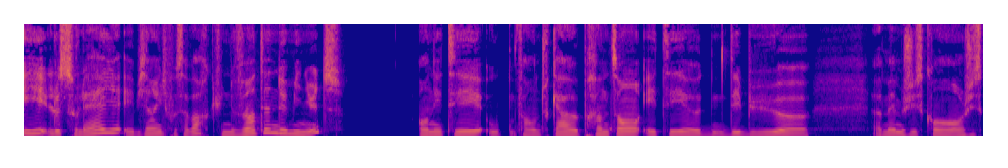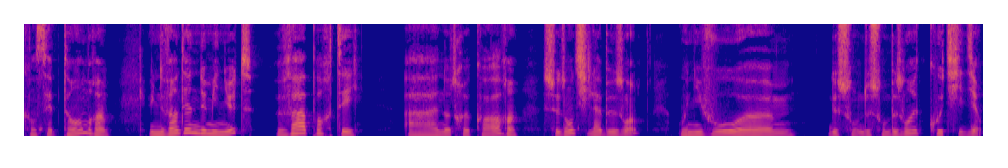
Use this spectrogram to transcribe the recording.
Et le soleil, eh bien, il faut savoir qu'une vingtaine de minutes, en été, ou enfin en tout cas euh, printemps, été, début, même jusqu'en septembre, une vingtaine de minutes va apporter à notre corps ce dont il a besoin au niveau euh, de, son, de son besoin quotidien.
